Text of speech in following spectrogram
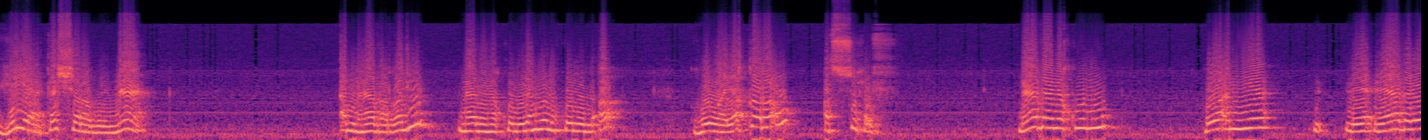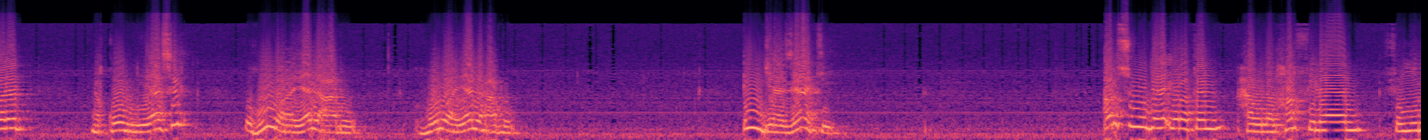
هي تشرب الماء. أم هذا الرجل؟ ماذا نقول له؟ نقول الأب هو يقرأ الصحف. ماذا نقول هو أم هي؟ لهذا الولد نقول ياسر هو يلعب هو يلعب. إنجازاتي أرسم دائرة حول الحرف لام ثم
